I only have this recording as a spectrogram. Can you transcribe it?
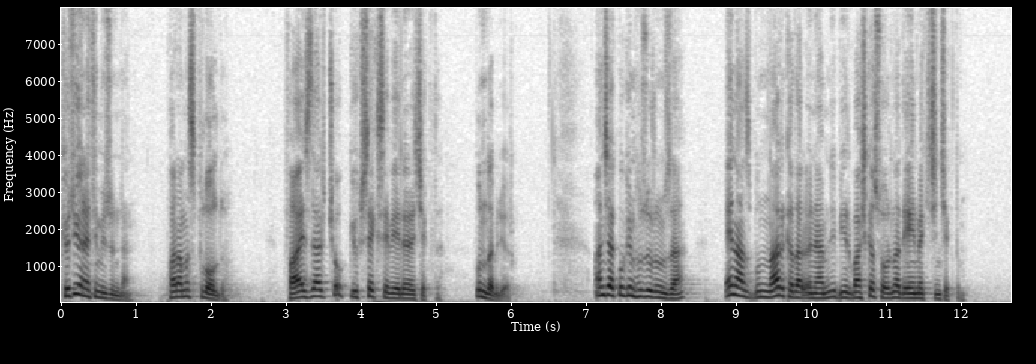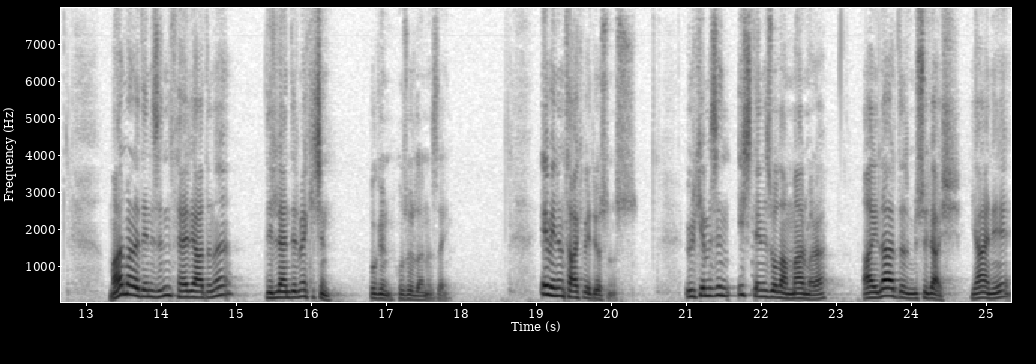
Kötü yönetim yüzünden paramız pul oldu. Faizler çok yüksek seviyelere çıktı. Bunu da biliyorum. Ancak bugün huzurunuza en az bunlar kadar önemli bir başka soruna değinmek için çıktım. Marmara Denizi'nin feryadını dillendirmek için bugün huzurlarınızdayım. Eminim takip ediyorsunuz. Ülkemizin iç denizi olan Marmara aylardır müsilaj yani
